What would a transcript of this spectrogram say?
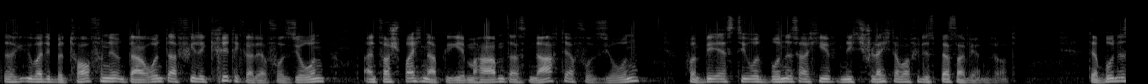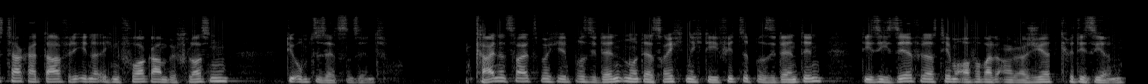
dass sich über die Betroffenen und darunter viele Kritiker der Fusion ein Versprechen abgegeben haben, dass nach der Fusion von BSTU und Bundesarchiv nicht schlecht, aber vieles besser werden wird. Der Bundestag hat dafür die inhaltlichen Vorgaben beschlossen, die umzusetzen sind. Keinesfalls möchte ich den Präsidenten und erst recht nicht die Vizepräsidentin, die sich sehr für das Thema Aufarbeitung engagiert, kritisieren.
